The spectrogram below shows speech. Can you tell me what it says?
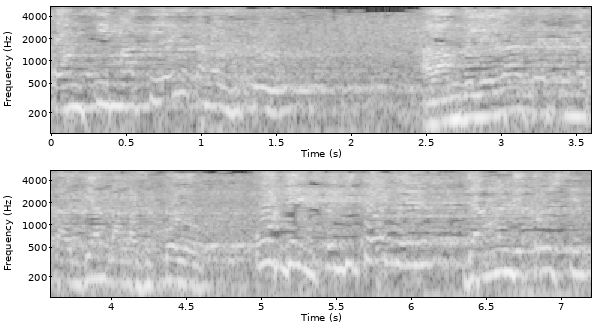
Kunci mati aja tanggal 10. Alhamdulillah saya punya tagihan tanggal 10. Udah, segitu aja. Jangan diterusin.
